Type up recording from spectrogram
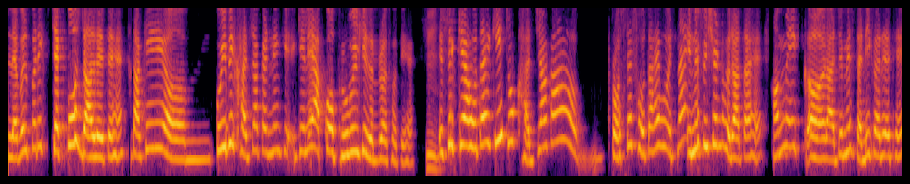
लेवल पर एक चेक पोस्ट डाल देते हैं ताकि कोई भी खर्चा करने के, के लिए आपको अप्रूवल की ज़रूरत होती है। हम्म। इससे क्या होता है कि जो खर्चा का प्रोसेस होता है वो इतना इनफिशियंट हो जाता है। हम एक राज्य में स्टडी कर रहे थे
